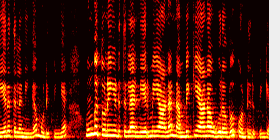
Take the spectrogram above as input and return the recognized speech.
நேரத்தில் நீங்கள் முடிப்பீங்க. உங்கள் துணையிடத்தில் நேர்மையான நம்பிக்கையான உறவு கொண்டிருப்பீங்க.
